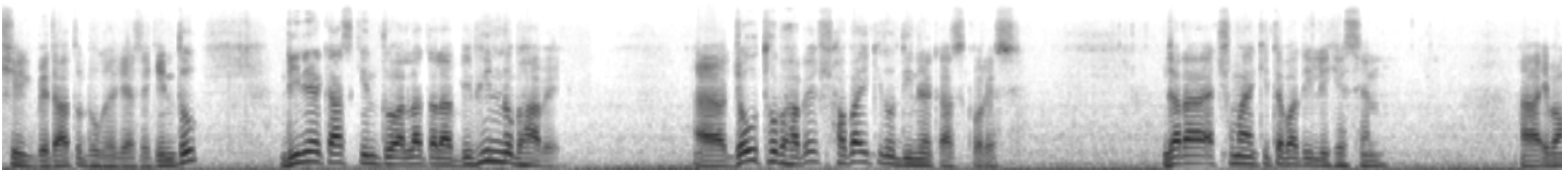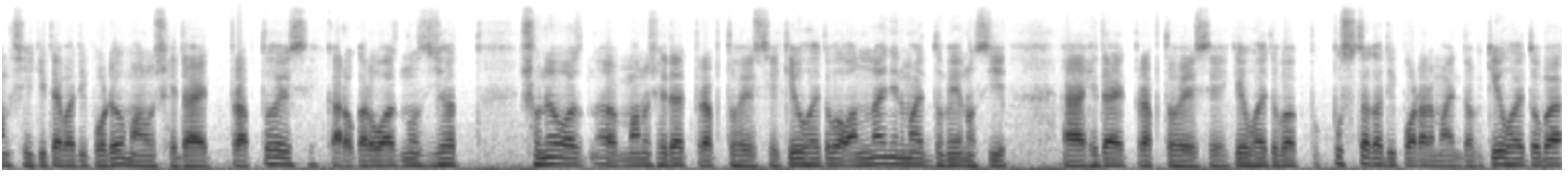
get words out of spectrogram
শিখ বেদাতও ঢুকে গেছে। কিন্তু দিনের কাজ কিন্তু আল্লাহ তালা বিভিন্নভাবে যৌথভাবে সবাই কিন্তু দিনের কাজ করেছে। যারা একসময় কিতাবাদি লিখেছেন এবং সেই কিতাবাদি পড়েও মানুষ হেদায়ত প্রাপ্ত হয়েছে। কারও কারও ওয়াজ নসিহত শুনেও মানুষ হেদায়ত প্রাপ্ত হয়েছে। কেউ হয়তো বা অনলাইনের মাধ্যমে নসি হেদায়েত প্রাপ্ত হয়েছে। কেউ হয়তো বা পু- পুস্তকাদি পড়ার মাধ্যমে, কেউ হয়তো বা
